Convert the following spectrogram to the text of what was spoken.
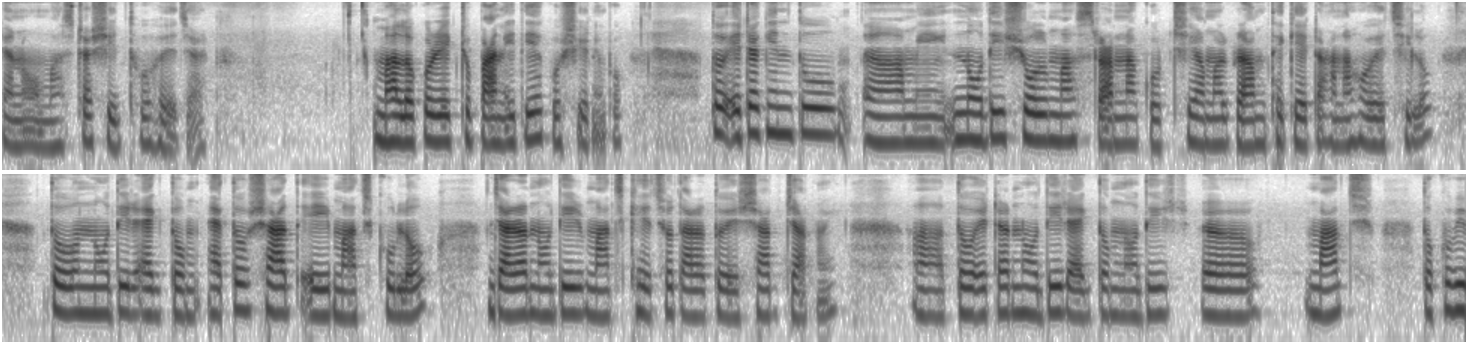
যেন মাছটা সিদ্ধ হয়ে যায়। ভালো করে একটু পানি দিয়ে কষিয়ে নেব। তো এটা কিন্তু আমি নদীর শোল মাছ রান্না করছি, আমার গ্রাম থেকে এটা আনা হয়েছিল। তো নদীর একদম এত স্বাদ এই মাছগুলো, যারা নদীর মাছ খেয়েছো তারা তো এর স্বাদ জানোই। তো এটা নদীর, একদম নদীর মাছ, তো খুবই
